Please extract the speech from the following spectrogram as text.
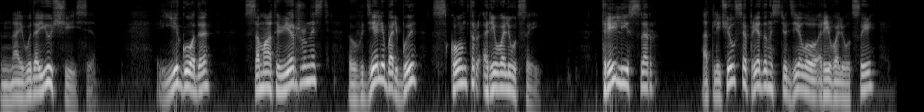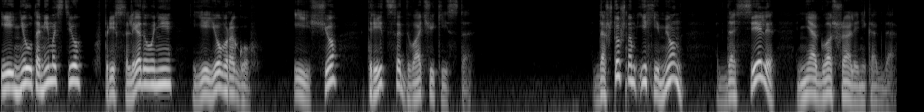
наивыдающиеся. Егода, самоотверженность в деле борьбы с контрреволюцией. Трелиссер отличился преданностью делу революции и неутомимостью в преследовании ее врагов. И еще 32 чекиста. Да что ж нам их имен доселе не оглашали никогда?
